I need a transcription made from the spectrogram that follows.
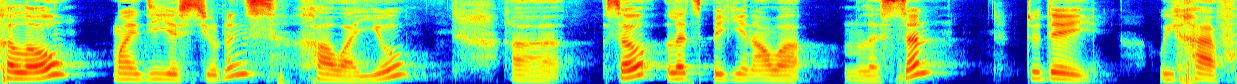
Hello, my dear students. How are you? Uh, so let's begin our lesson. Today we have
